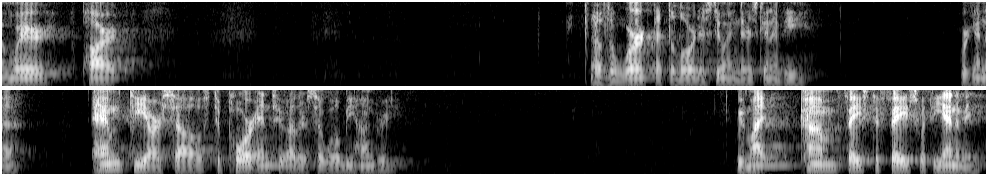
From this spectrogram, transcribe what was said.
When we're apart of the work that the Lord is doing, there's going to be, we're going to empty ourselves to pour into others so we'll be hungry. We might come face to face with the enemy.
